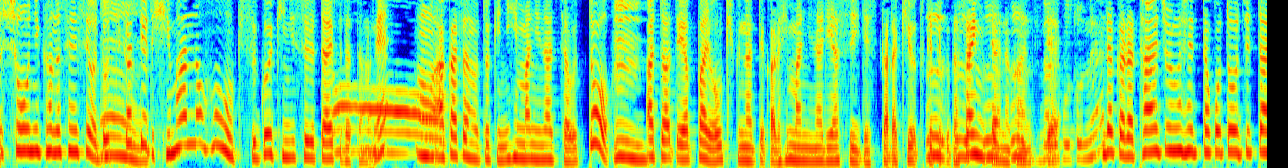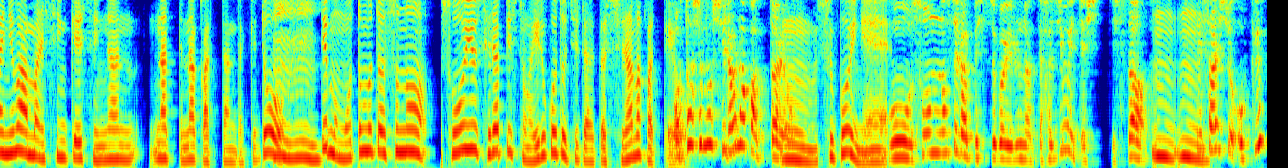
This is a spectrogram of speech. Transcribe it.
小児科の先生はどっちかっていうと肥満の方をすごい気にするタイプだったのね。あうーん、赤ちゃんの時に肥満になっちゃうと、うん。あとあとやっぱり大きくなってから肥満になりやすいですから気をつけてくださいみたいな感じで。だから体重が減ったこと自体にはあまり神経質にななってなかったんだけど、うんうんでももともとその、そういうセラピストがいること自体私知らなかったよ。私も知らなかったよ。うん、すごいね。もうそんなセラピストがいるなんて初めて知ってさ、うんうん。で、最初、オキュペ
